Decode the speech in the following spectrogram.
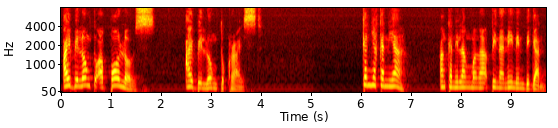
I belong to Apollos. I belong to Christ. Kanya-kanya ang kanilang mga pinaninindigan.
